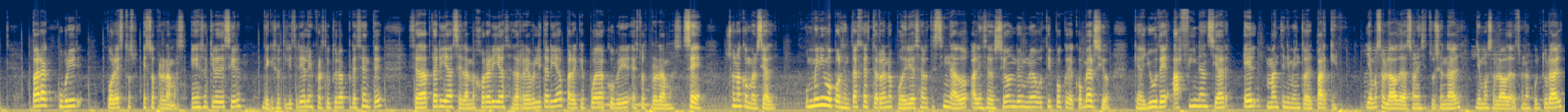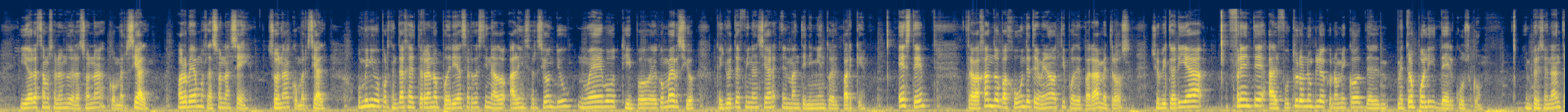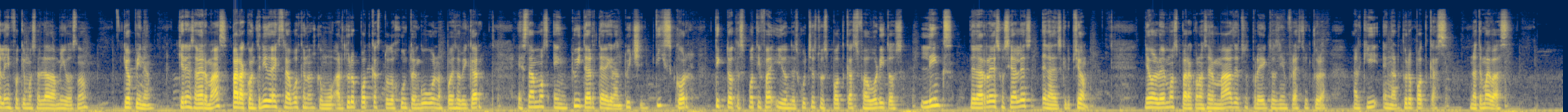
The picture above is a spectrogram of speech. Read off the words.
para cubrir por estos, estos programas. En eso quiere decir de que se utilizaría la infraestructura presente, se adaptaría, se la mejoraría, se la rehabilitaría para que pueda cubrir estos programas. C. Zona comercial. Un mínimo porcentaje del terreno podría ser destinado a la inserción de un nuevo tipo de comercio que ayude a financiar el mantenimiento del parque. Ya hemos hablado de la zona institucional, ya hemos hablado de la zona cultural y ahora estamos hablando de la zona comercial. Ahora veamos la zona C, zona comercial. Un mínimo porcentaje del terreno podría ser destinado a la inserción de un nuevo tipo de comercio que ayude a financiar el mantenimiento del parque. Este, trabajando bajo un determinado tipo de parámetros, se ubicaría frente al futuro núcleo económico del metrópoli del Cusco. Impresionante la info que hemos hablado amigos, ¿no? ¿Qué opinan? ¿Quieren saber más? Para contenido extra búsquenos como Arturo Podcast todo junto en Google, nos puedes ubicar. Estamos en Twitter, Telegram, Twitch, Discord, TikTok, Spotify y donde escuches tus podcasts favoritos. Links de las redes sociales en la descripción. Ya volvemos para conocer más de tus proyectos de infraestructura aquí en Arturo Podcast. No te muevas.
